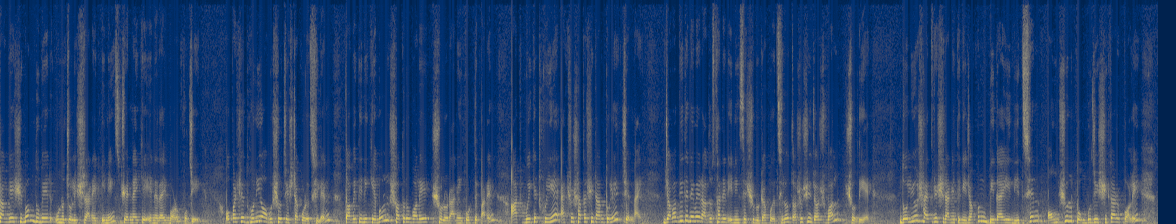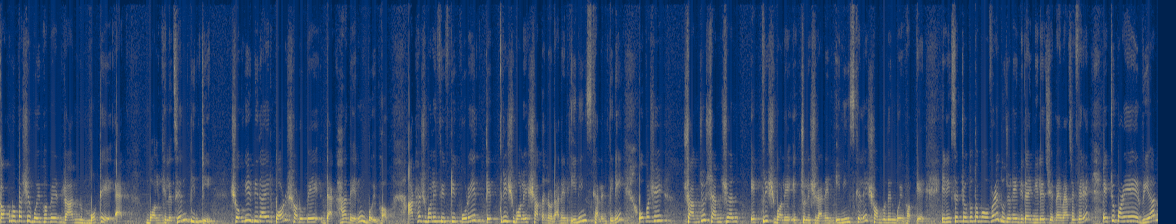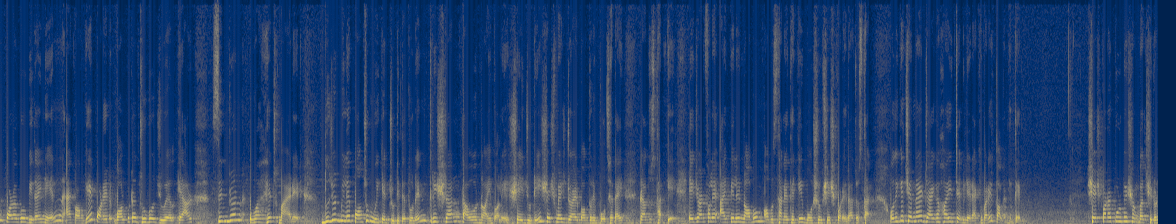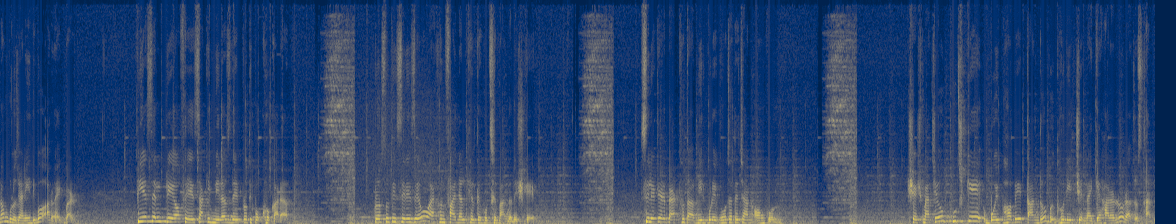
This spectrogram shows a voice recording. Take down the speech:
সঙ্গে শিবম দুবের উনচল্লিশ রানের ইনিংস চেন্নাইকে এনে দেয় বড় পুঁজি। ওপাশে ধোনিও অবশ্য চেষ্টা করেছিলেন, তবে তিনি কেবল সতেরো বলে ষোলো রানই করতে পারেন। আট উইকেট হইয়ে একশো সাতাশি রান তুলে চেন্নাই। জবাব দিতে নেমে রাজস্থানের ইনিংসের শুরুটা হয়েছিল যশস্বী শো দিয়ে। দলীয় সাঁত্রিশ রানে তিনি যখন বিদায় নিচ্ছেন, অংশুল কম্বুজের শিকার বলে, তখন ওপাশে বৈভবের রান মোটে এক। বল খেলেছেন তিনটি। সঙ্গীর বিদায়ের পর স্বরূপে দেখা দেন বৈভব। আঠাশ বলে ফিফটি করে তেত্রিশ বলে সাতান্ন রানের ইনিংস খেলেন তিনি। ওপাশে সাঞ্জু স্যামসন একত্রিশ বলে একচল্লিশ রানের ইনিংস খেলে সঙ্গ দেন বৈভবকে। ইনিংসের চোদ্দতম ওভারে দুজনেই বিদায় নিলে চেন্নাই ম্যাচে ফেরে। একটু পরে রিয়ান পরাগো বিদায় নেন এক অঙ্গে পরের গল্পটা ধ্রুব জুয়েল এয়ার, সিমরন ওয়াহেড মায়ারের দুজন মিলে পঞ্চম উইকেট জুটিতে তোলেন ত্রিশ রান, তাও নয় বলে। সেই জুটি শেষমেশ জয়ের বন্দরে পৌঁছে দেয় রাজস্থানকে। এই জয়ের ফলে আইপিএল এর নবম অবস্থানে থেকে মৌসুম শেষ করে রাজস্থান। ওদিকে চেন্নাইয়ের জায়গা হয় টেবিলের একেবারে তলানিতে। শেষ করার পূর্বে সংবাদ শিরোনামগুলো জানিয়ে দিব আরও একবার। পিএসএল প্লে অফে সাকিব মিরাজদের প্রতিপক্ষ কারা? প্রস্তুতি সিরিজেও এখন ফাইনাল খেলতে হচ্ছে বাংলাদেশকে। সিলেটের ব্যর্থতা মিরপুরে ঘোচাতে চান অঙ্কন। শেষ ম্যাচেও কুচকে বৈভবের তাণ্ডব, ধোনির চেন্নাইকে হারালো রাজস্থান।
